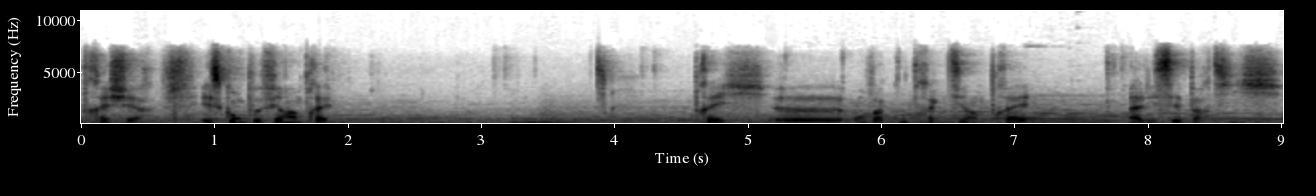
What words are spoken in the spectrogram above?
très cher. Est-ce qu'on peut faire un prêt? Prêt. Euh, on va contracter un prêt. Allez, c'est parti.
